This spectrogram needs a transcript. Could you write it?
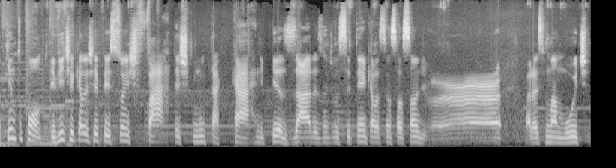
O quinto ponto, evite aquelas refeições fartas com muita carne, pesadas, onde você tem aquela sensação de parece um mamute.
